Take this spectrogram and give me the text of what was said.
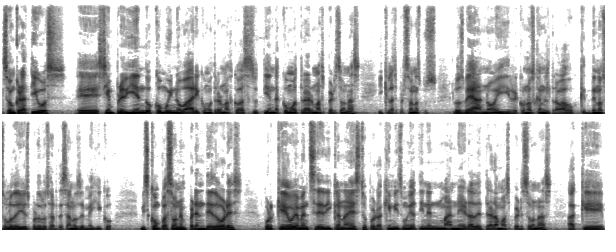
son creativos, eh, siempre viendo cómo innovar y cómo traer más cosas a su tienda, cómo atraer más personas y que las personas pues los vean, ¿no? Y reconozcan el trabajo que, de no solo de ellos, pero de los artesanos de México. Mis compas son emprendedores porque obviamente se dedican a esto, pero aquí mismo ya tienen manera de traer a más personas a que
